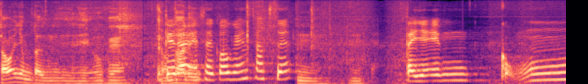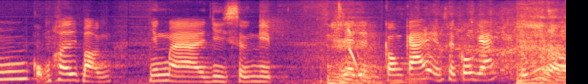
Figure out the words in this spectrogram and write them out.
tối trong tuần thì, thì ok. Còn cái đó đi- em sẽ cố gắng sắp xếp. Ừ, ừ. tại vì em cũng cũng hơi bận nhưng mà vì sự nghiệp gia đình con cái em sẽ cố gắng. Đúng rồi.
